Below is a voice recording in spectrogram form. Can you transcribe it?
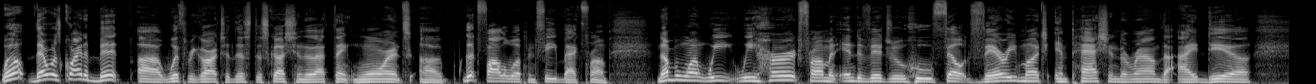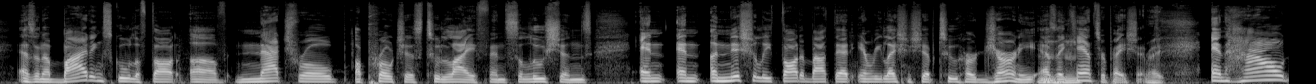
Well, there was quite a bit uh, with regard to this discussion that I think warrants uh, good follow up and feedback from. Number one, we we heard from an individual who felt very much impassioned around the idea as an abiding school of thought of natural approaches to life and solutions and and initially thought about that in relationship to her journey as mm-hmm. a cancer patient right. and how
